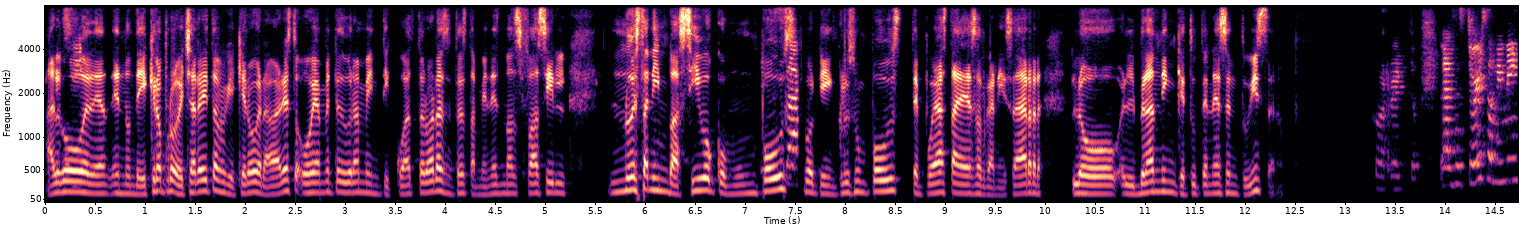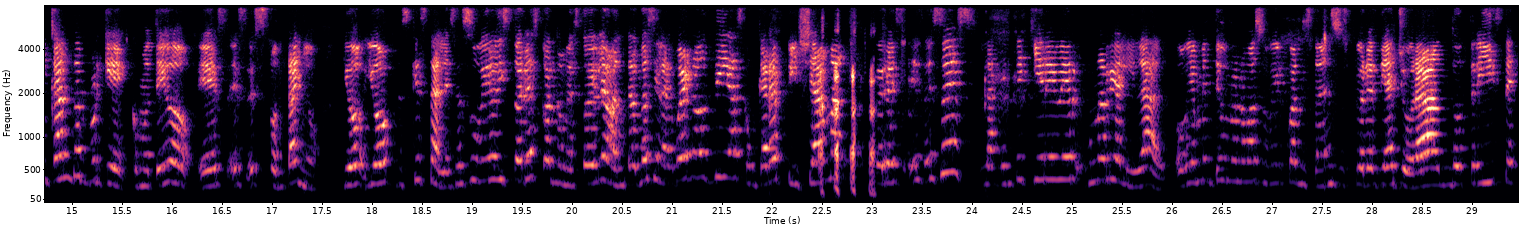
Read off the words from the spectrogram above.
Algo en donde quiero aprovechar ahorita porque quiero grabar esto. Obviamente duran 24 horas, entonces también es más fácil, no es tan invasivo como un post, porque incluso un post te puede hasta desorganizar lo, el branding que tú tenés en tu Instagram. Correcto. Las stories a mí me encantan porque, como te digo, es, es, es espontáneo. Yo, yo, es que está, les he subido historias cuando me estoy levantando así, la, buenos días, con cara de pijama, pero es, es, eso es, la gente quiere ver una realidad. Obviamente uno no va a subir cuando están en sus peores días llorando, triste,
